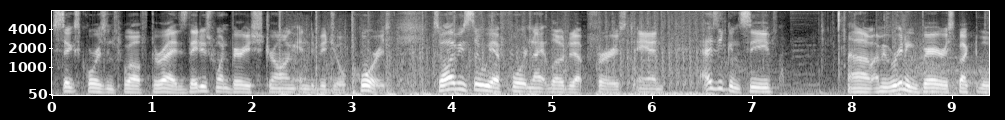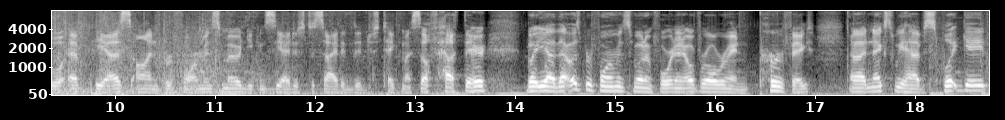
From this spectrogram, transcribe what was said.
6 cores and 12 threads. They just want very strong individual cores. So obviously we have Fortnite loaded up first, and as you can see, um, I mean, we're getting very respectable FPS on performance mode. You can see I just decided to just take myself out there. But yeah, that was performance mode in Fortnite. Overall ran perfect. Uh, next we have Splitgate.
